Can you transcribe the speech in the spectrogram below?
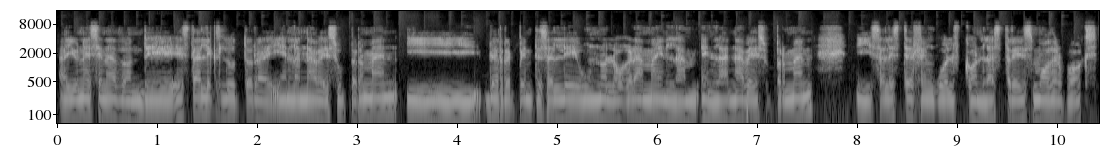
hay una escena donde está Lex Luthor ahí en la nave de Superman y de repente sale un holograma en la, en la nave de Superman y sale Stephen Wolf con las tres Mother Box,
